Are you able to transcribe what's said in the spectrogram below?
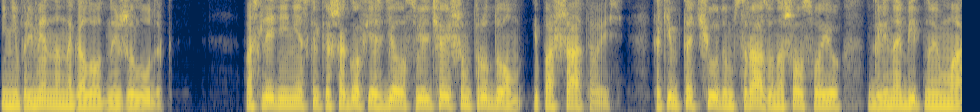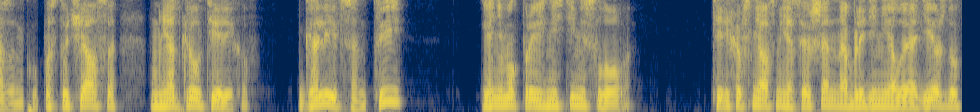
и непременно на голодный желудок. Последние несколько шагов я сделал с величайшим трудом и, пошатываясь, каким-то чудом сразу нашел свою глинобитную мазанку, постучался, мне открыл Терехов. «Голицын, ты?» Я не мог произнести ни слова. Терехов снял с меня совершенно обледенелую одежду,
